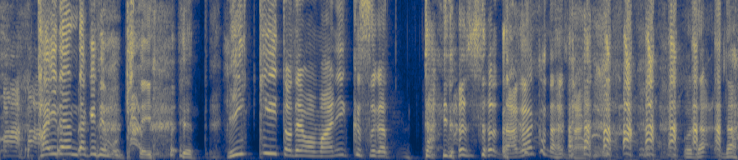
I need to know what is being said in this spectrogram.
対談だけでも来ている。でミッキーとでもマニックスが対談したら長くなんない？もうなな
